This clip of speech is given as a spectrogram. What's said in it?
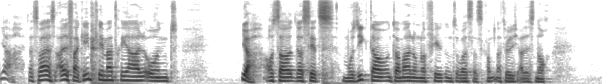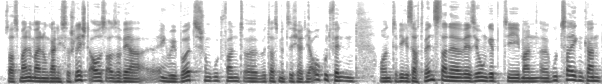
Ja, das war das Alpha-Gameplay-Material und ja, außer dass jetzt Musik da, Untermalung noch fehlt und sowas, das kommt natürlich alles noch. Sah aus meiner Meinung gar nicht so schlecht aus. Also wer Angry Birds schon gut fand, äh, wird das mit Sicherheit ja auch gut finden. Und wie gesagt, wenn es da eine Version gibt, die man äh, gut zeigen kann,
